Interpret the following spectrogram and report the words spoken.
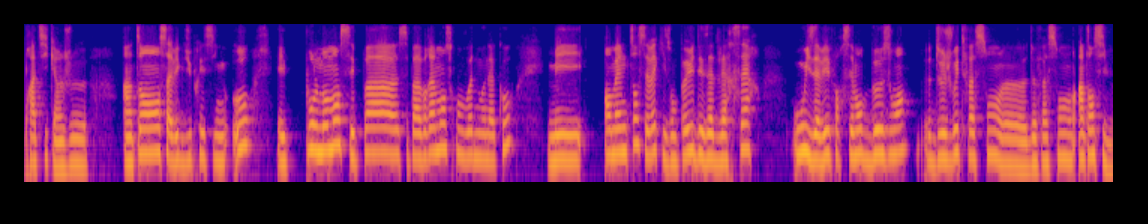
pratique un jeu intense avec du pressing haut. Et pour le moment, c'est pas, pas vraiment ce qu'on voit de Monaco. Mais en même temps, c'est vrai qu'ils n'ont pas eu des adversaires où ils avaient forcément besoin de jouer de façon, euh, de façon intensive.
